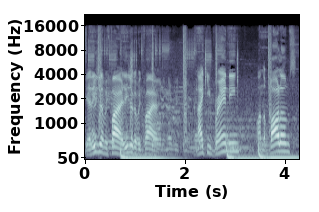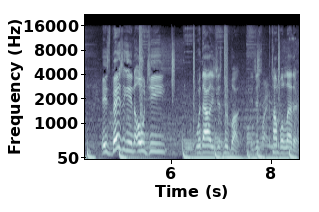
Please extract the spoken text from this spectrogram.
Yeah, these are gonna be fire. These are gonna be fire. Gold and everything. Nike branding on the bottoms. It's basically an OG without it's just nubuck. It's just Right. tumble leather.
